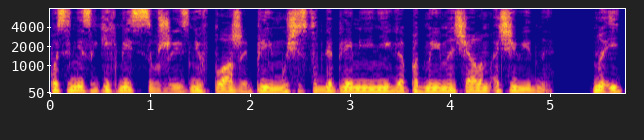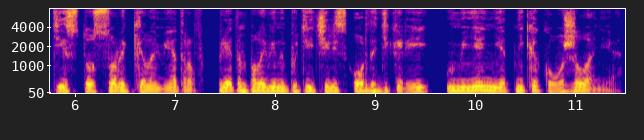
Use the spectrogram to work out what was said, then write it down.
После нескольких месяцев жизни в плаже преимущества для племени Нига под моим началом очевидны. Но идти 140 километров, при этом половину пути через орды дикарей, у меня нет никакого желания.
